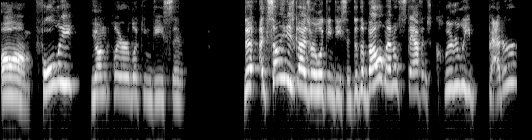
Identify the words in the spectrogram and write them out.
Um, Foley, young player, looking decent. The some of these guys are looking decent. The developmental staff is clearly better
